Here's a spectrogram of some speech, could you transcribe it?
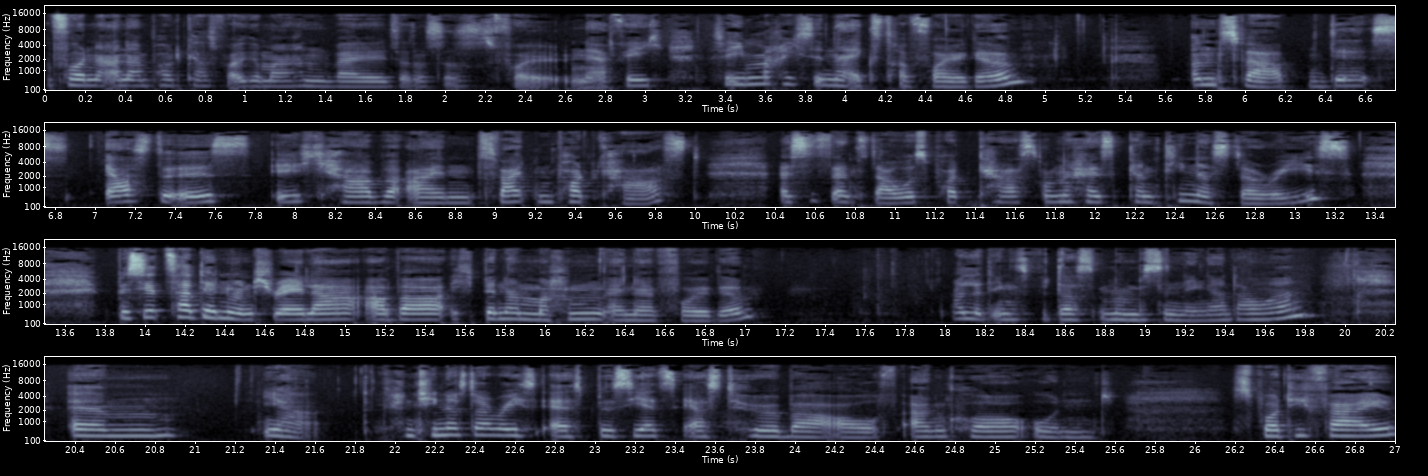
von einer anderen Podcast-Folge machen, weil sonst ist es voll nervig. Deswegen mache ich es in einer extra Folge. Und zwar, das erste ist, ich habe einen zweiten Podcast. Es ist ein Star Wars Podcast und er heißt Cantina Stories. Bis jetzt hat er nur einen Trailer, aber ich bin am Machen einer Folge. Allerdings wird das immer ein bisschen länger dauern. Ähm, ja, Cantina Stories ist bis jetzt erst hörbar auf Anchor und Spotify.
